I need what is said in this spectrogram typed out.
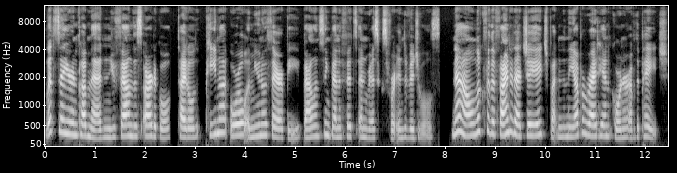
Let's say you're in PubMed and you found this article titled Peanut Oral Immunotherapy Balancing Benefits and Risks for Individuals. Now, look for the Find It at JH button in the upper right hand corner of the page.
